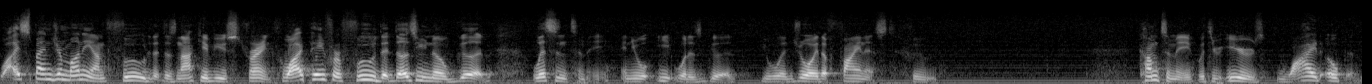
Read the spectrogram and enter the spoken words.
Why spend your money on food that does not give you strength? Why pay for food that does you no good? Listen to me, and you will eat what is good. You will enjoy the finest food. Come to me with your ears wide open.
